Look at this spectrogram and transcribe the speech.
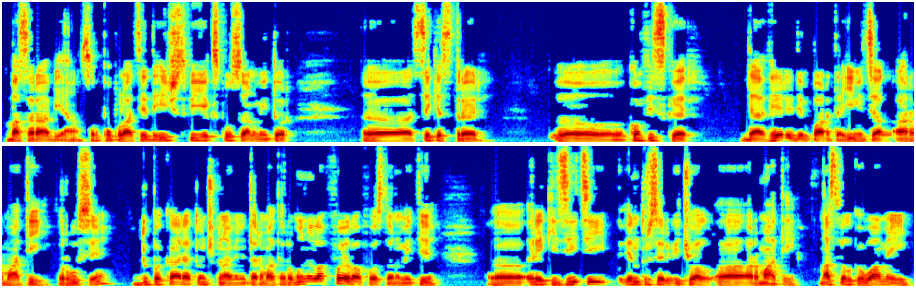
Basarabia sau populația de aici să fie expusă anumitor uh, sequestrări, uh, confiscări de avere din partea inițial a armatei ruse, după care atunci când a venit armata română, la fel au fost anumite uh, rechiziții pentru serviciul al armatei astfel că oamenii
